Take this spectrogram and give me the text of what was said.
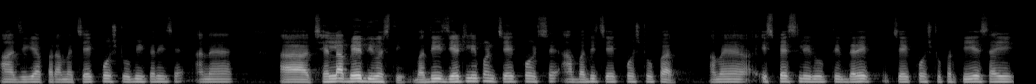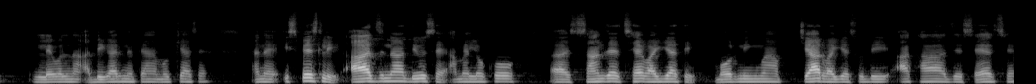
આ જગ્યા પર અમે ચેકપોસ્ટ ઊભી કરી છે અને છેલ્લા બે દિવસથી બધી જેટલી પણ ચેકપોસ્ટ છે, આ બધી ચેકપોસ્ટ ઉપર અમે સ્પેશિયલી રૂપથી દરેક ચેકપોસ્ટ ઉપર પીએસઆઈ લેવલના અધિકારીને ત્યાં મૂક્યા છે. અને સ્પેશિયલી આજના દિવસે અમે લોકો સાંજે છ વાગ્યાથી મોર્નિંગમાં ચાર વાગ્યા સુધી આખા જે શહેર છે,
